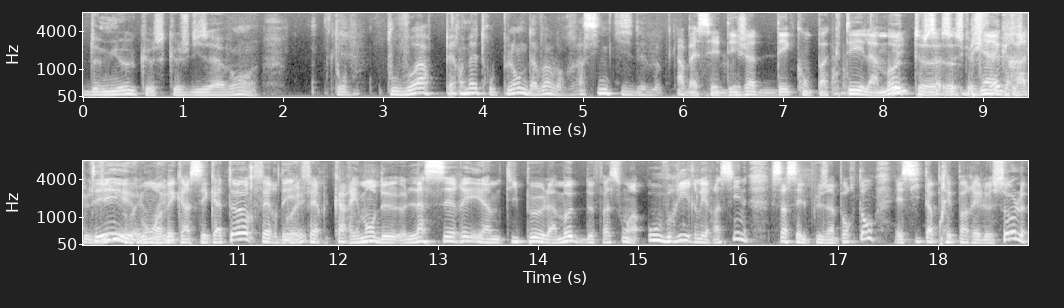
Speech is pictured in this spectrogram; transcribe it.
de mieux que ce que je disais avant euh, pour pouvoir permettre aux plantes d'avoir leurs racines qui se développent Ah ben c'est déjà décompacter la motte, Oui, ça, euh, ce que bien gratter, oui, bon oui. avec un sécateur, faire des, faire carrément de lacérer un petit peu la motte de façon à ouvrir les racines. Ça c'est le plus important. Et si tu as préparé le sol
